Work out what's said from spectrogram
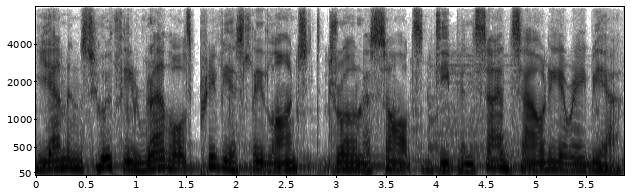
Yemen's Houthi rebels previously launched drone assaults deep inside Saudi Arabia.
